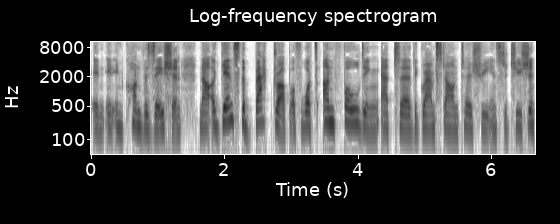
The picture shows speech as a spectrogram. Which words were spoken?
in, in, in, conversation. Now, against the backdrop of what's unfolding at uh, the Grahamstown Tertiary Institution,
